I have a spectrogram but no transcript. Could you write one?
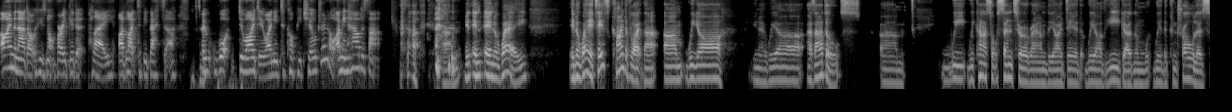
I'm an adult who's not very good at play. I'd like to be better. So, mm-hmm. what do I do? I need to copy children, or I mean, how does that? um, in, in in a way, in a way, it is kind of like that. Um, we are, you know, we are as adults um, we we kind of sort of center around the idea that we are the ego and we're the controllers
